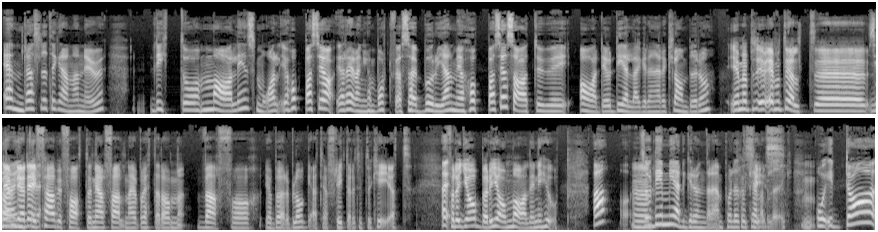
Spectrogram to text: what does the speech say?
ändrats lite grann nu. Ditt och Malins mål, jag hoppas jag, jag redan glömt bort vad jag sa i början, men jag hoppas jag sa att du är AD och delägare i en reklambyrå. Ja men eventuellt eh, nämnde jag, jag det i förbifarten i alla fall när jag berättade om varför jag började blogga, att jag flyttade till Turkiet. För då jobbade jag och Malin ihop. Ja, mm. så det är medgrundaren på Lite kalabalik. Mm. Och idag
